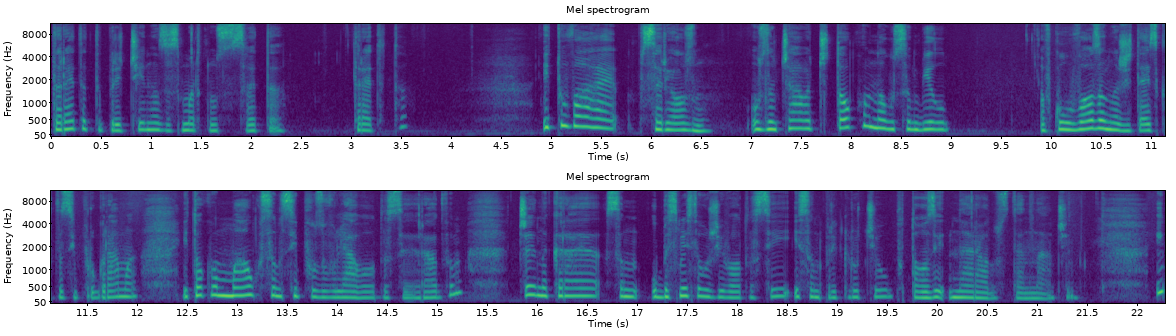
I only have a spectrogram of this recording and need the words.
третата причина за смъртност в света. Третата. И това е сериозно. Означава, че толкова много съм бил в коловоза на житейската си програма и толкова малко съм си позволявал да се радвам, че накрая съм обесмислил живота си и съм приключил по този нерадостен начин. И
